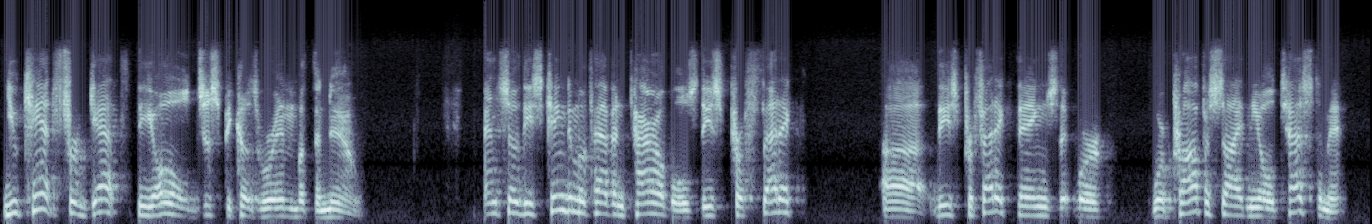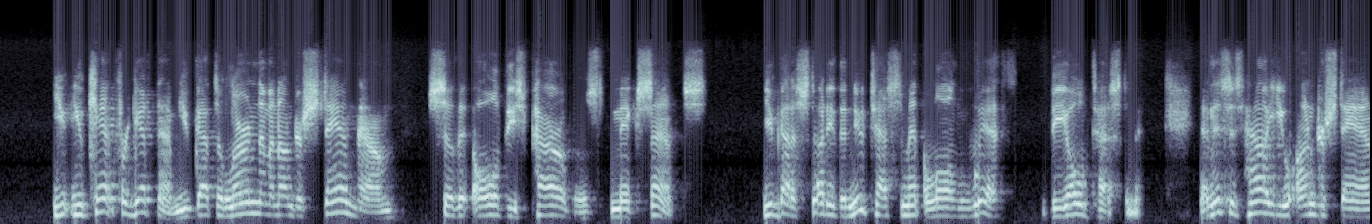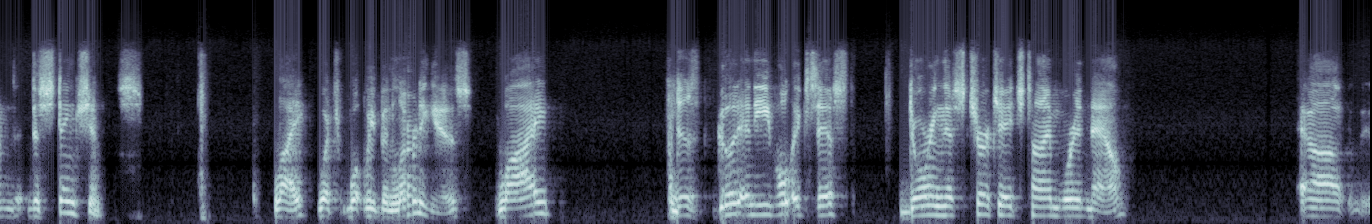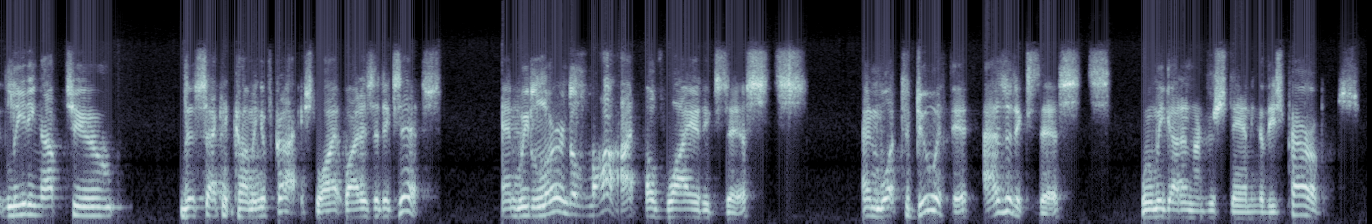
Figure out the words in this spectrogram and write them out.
You can't forget the old just because we're in with the new. And so these kingdom of heaven parables, these prophetic, uh, these prophetic things that were were prophesied in the Old Testament, you, you can't forget them. You've got to learn them and understand them so that all of these parables make sense. You've got to study the New Testament along with the Old Testament. And this is how you understand distinctions. Like what, what we've been learning is why does good and evil exist during this church age time we're in now, uh, leading up to the second coming of Christ? Why, why does it exist? And we learned a lot of why it exists and what to do with it as it exists when we got an understanding of these parables.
